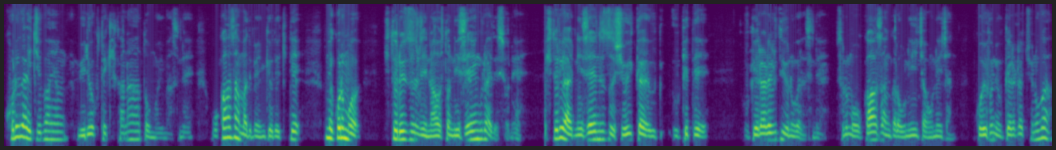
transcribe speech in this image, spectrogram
これが一番魅力的かなと思いますね。お母さんまで勉強できて、で、これも一人ずつに直すと2000円ぐらいですよね。一人は2000円ずつ週1回受けて、受けられるというのがですね、それもお母さんからお兄ちゃん、お姉ちゃん、こういうふうに受けられるというのが、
